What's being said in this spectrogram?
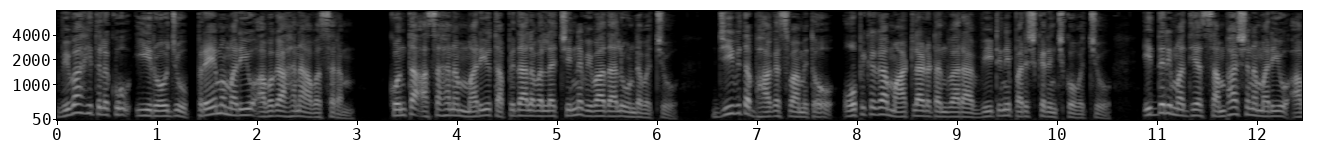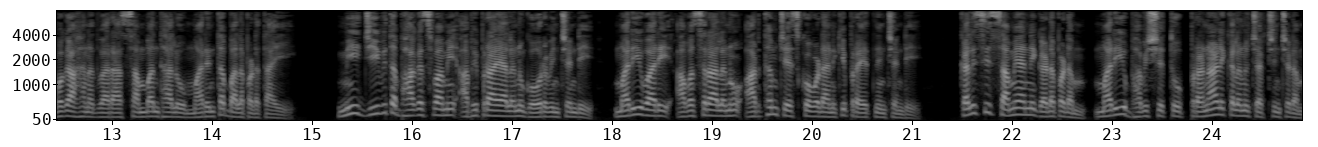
వివాహితులకు ఈ రోజు ప్రేమ మరియు అవగాహన అవసరం. కొంత అసహనం మరియు తప్పిదాల వల్ల చిన్న వివాదాలు ఉండవచ్చు. జీవిత భాగస్వామితో ఓపికగా మాట్లాడటం ద్వారా వీటిని పరిష్కరించుకోవచ్చు. ఇద్దరి మధ్య సంభాషణ మరియు అవగాహన ద్వారా సంబంధాలు మరింత బలపడతాయి. మీ జీవిత భాగస్వామి అభిప్రాయాలను గౌరవించండి మరియు వారి అవసరాలను అర్థం చేసుకోవడానికి ప్రయత్నించండి. కలిసి సమయాన్ని గడపడం మరియు భవిష్యత్తు ప్రణాళికలను చర్చించడం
